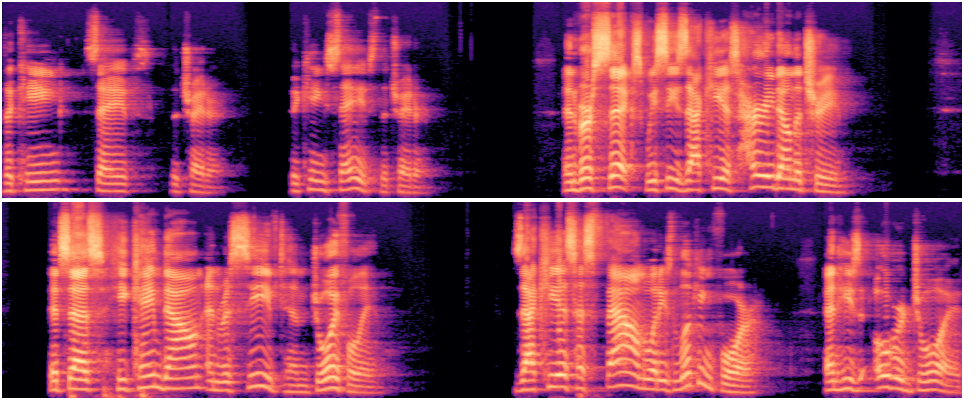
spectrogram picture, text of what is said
The king saves the traitor. The king saves the traitor. In verse 6, we see Zacchaeus hurry down the tree. It says, He came down and received him joyfully. Zacchaeus has found what he's looking for, and he's overjoyed.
